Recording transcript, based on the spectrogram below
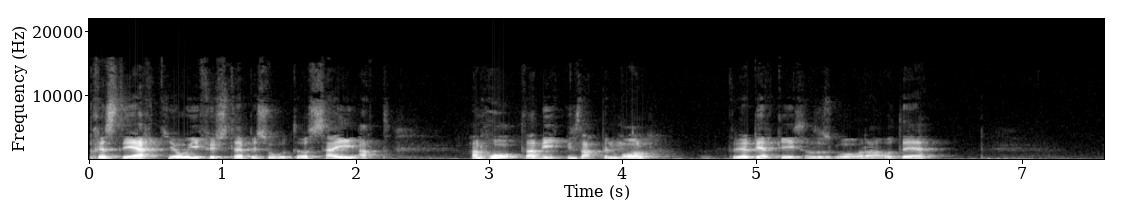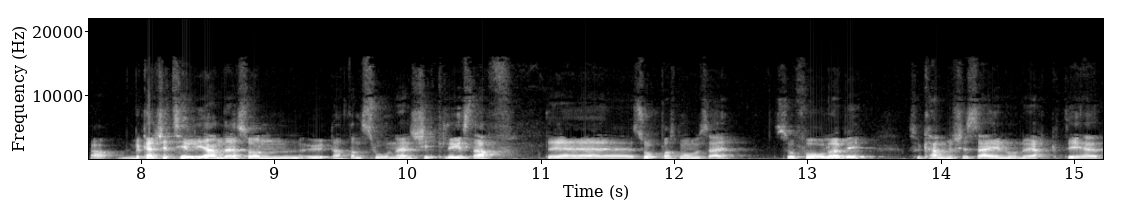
presterte jo i første episode å si at han håpet at Viking slapp inn mål. Fordi det er Birk Riise som skårer da, og det ja, Vi kan ikke tilgi han det sånn uten at han soner en skikkelig straff. Det er Såpass må vi si. Så foreløpig så kan vi ikke si noe nøyaktighet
